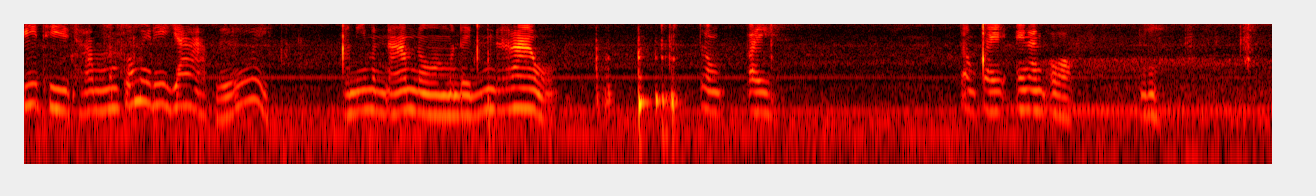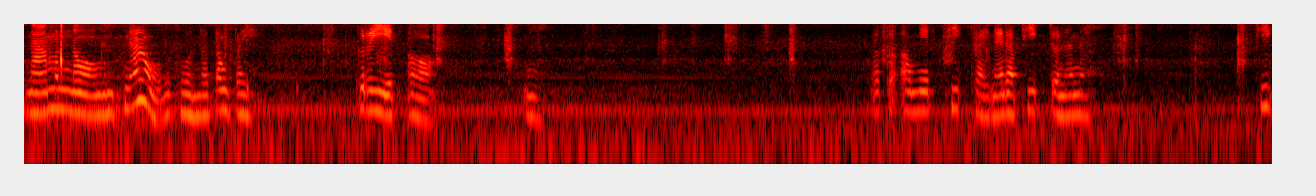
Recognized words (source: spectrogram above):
วิธีทำมันก็ไม่ได้ยากเลย อันนี้มันน้ำนองมันเลยเร่า ต้องไป ต้องไปไอ้นั่นออก นี่ น้ำมันนองมันเน่าทุกคนเราต้องไปกรีดออกนี่แล้วก็เอาเม็ดพริกใส่ในดับพริกตัวนั้นนะพริก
